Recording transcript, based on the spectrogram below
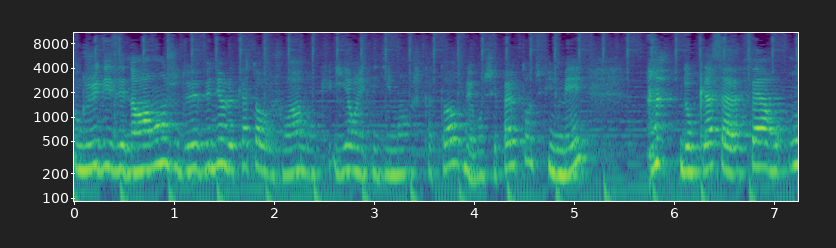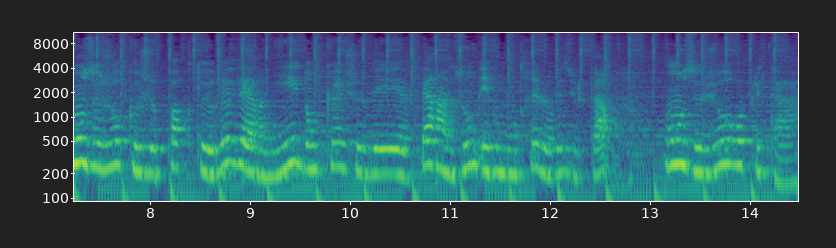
Donc je disais, normalement je devais venir le 14 juin, donc hier on était dimanche 14, mais bon j'ai pas eu le temps de filmer. Donc là, ça va faire 11 jours que je porte le vernis. Donc je vais faire un zoom et vous montrer le résultat 11 jours plus tard.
